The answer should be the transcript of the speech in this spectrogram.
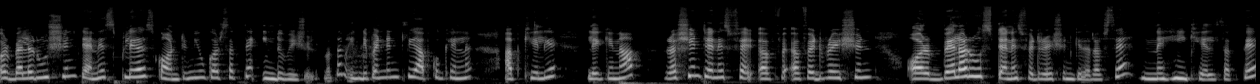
और बेलारूशियन टेनिस प्लेयर्स कंटिन्यू कर सकते हैं इंडिविजुअल। मतलब इंडिपेंडेंटली आपको खेलना आप खेलिए, लेकिन आप रशियन टेनिस फेडरेशन और बेलारूस टेनिस फेडरेशन की तरफ़ से नहीं खेल सकते।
